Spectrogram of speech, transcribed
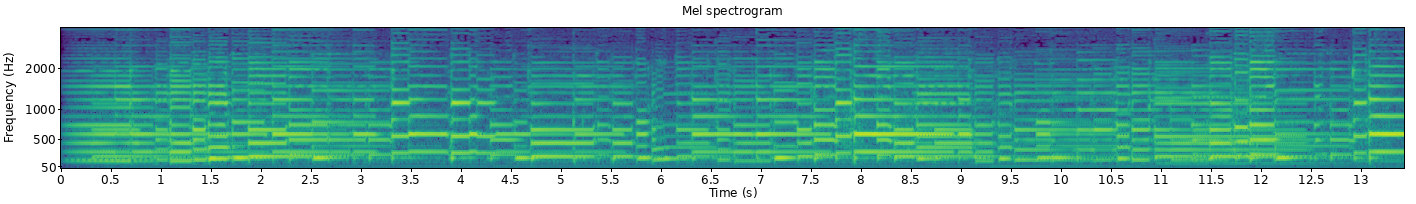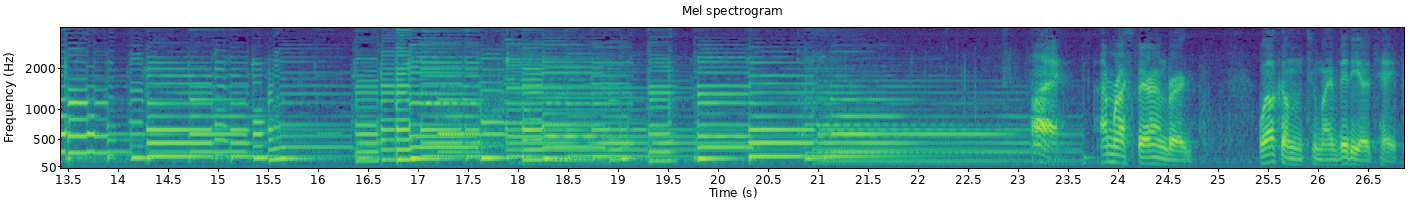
Hi, I'm Russ Barenberg. Welcome to my videotape.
